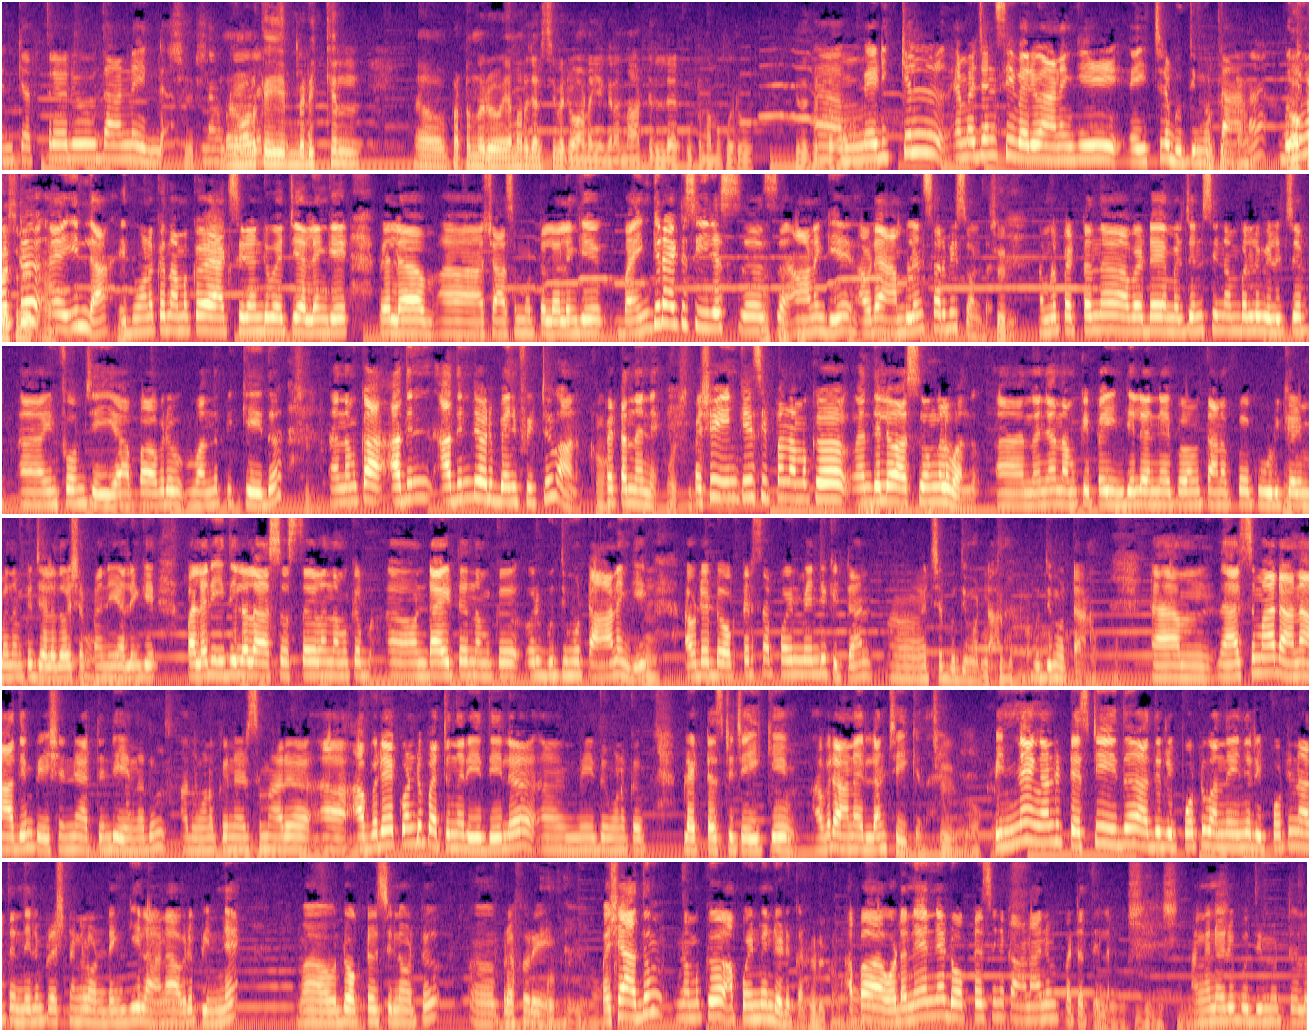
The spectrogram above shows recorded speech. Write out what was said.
എനിക്ക് അത്ര ഒരു ധാരണ ഇല്ല. നമുക്ക് ഈ മെഡിക്കൽ പെട്ടെന്നൊരു എമർജൻസി വരുവാണെങ്കിൽ ഇങ്ങനെ നാട്ടിലെ കൂട്ട് നമുക്കൊരു ഇത് മെഡിക്കൽ എമർജൻസി വരുവാണെങ്കിൽ ഇച്ചിരി ബുദ്ധിമുട്ടാണ്. ബുദ്ധിമുട്ട് ഇല്ല. ഇതുകൊണ്ടൊക്കെ നമുക്ക് ആക്സിഡന്റ് പറ്റി അല്ലെങ്കിൽ വല്ല ശ്വാസം മുട്ടൽ അല്ലെങ്കിൽ ഭയങ്കരമായിട്ട് സീരിയസ് ആണെങ്കിൽ അവിടെ ആംബുലൻസ് സർവീസ് ഉണ്ട്. നമ്മൾ പെട്ടെന്ന് അവരുടെ എമർജൻസി നമ്പറിൽ വിളിച്ച് ഇൻഫോം ചെയ്യുക. അപ്പൊ അവർ വന്ന് പിക്ക് ചെയ്ത് നമുക്ക് അതിൻ അതിന്റെ ഒരു ബെനിഫിറ്റ് കാണും. പെട്ടെന്ന് തന്നെ. പക്ഷെ ഇൻ കേസ് ഇപ്പൊ നമുക്ക് എന്തെങ്കിലും അസുഖങ്ങൾ വന്നു. ആ, എന്ന് പറഞ്ഞാൽ നമുക്ക് ഇപ്പൊ ഇന്ത്യയിൽ തന്നെ ഇപ്പൊ തണുപ്പ് കൂടിക്കഴിയുമ്പോൾ നമുക്ക് ജലദോഷപ്പനി അല്ലെങ്കിൽ പല രീതിയിലുള്ള അസ്വസ്ഥതകൾ നമുക്ക് ഉണ്ടായിട്ട് നമുക്ക് ഒരു ബുദ്ധിമുട്ടാണെങ്കിൽ. അവിടെ ഡോക്ടേഴ്സ് അപ്പോയിന്റ്മെന്റ് കിട്ടാൻ ബുദ്ധിമുട്ടാണ്. ബുദ്ധിമുട്ടാണ്. നഴ്സുമാരാണ് ആദ്യം പേഷ്യന്റിനെ അറ്റൻഡ് ചെയ്യുന്നതും അതുകൊണക്ക് നഴ്സുമാർ അവരെ കൊണ്ട് പറ്റുന്ന രീതിയിൽ ഇത് കണക്ക് ബ്ലഡ് ടെസ്റ്റ് ചെയ്യിക്കുകയും അവരാണ് എല്ലാം ചെയ്യിക്കുന്നത്. പിന്നെ എങ്ങാണ്ട് ടെസ്റ്റ് ചെയ്ത് അത് റിപ്പോർട്ട് വന്നു കഴിഞ്ഞാൽ റിപ്പോർട്ടിനകത്ത് എന്തെങ്കിലും പ്രശ്നങ്ങൾ ഉണ്ടെങ്കിലാണ് അവർ പിന്നെ ഡോക്ടേഴ്സിനോട്ട് പ്രിഫർ ചെയ്യുന്നത്. പക്ഷെ അതും നമുക്ക് അപ്പോയിന്റ്മെന്റ് എടുക്കണം. അപ്പൊ ഉടനെ തന്നെ ഡോക്ടേഴ്സിനെ കാണാനും പറ്റത്തില്ല. അങ്ങനെ ഒരു ബുദ്ധിമുട്ടുകൾ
